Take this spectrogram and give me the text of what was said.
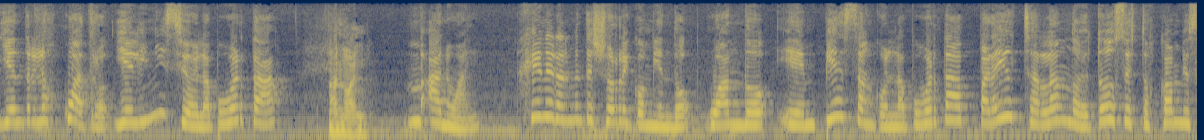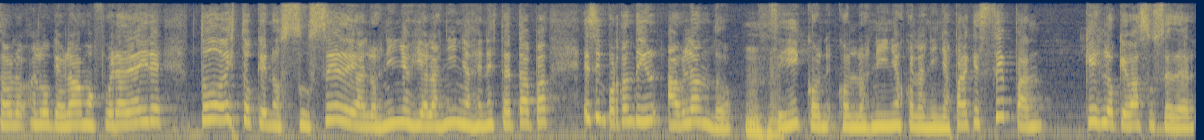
Y entre los cuatro y el inicio de la pubertad, Anual. anual. Generalmente yo recomiendo cuando empiezan con la pubertad para ir charlando de todos estos cambios, algo que hablábamos fuera de aire, todo esto que nos sucede a los niños y a las niñas en esta etapa, es importante ir hablando. ¿sí? con, con los niños, con las niñas, para que sepan qué es lo que va a suceder,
